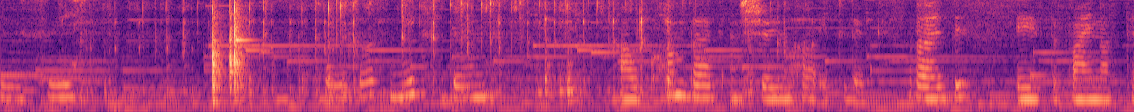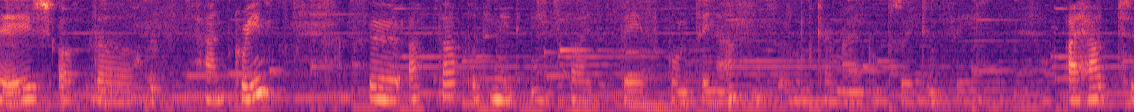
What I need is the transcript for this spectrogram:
you will see. So we just mix then I'll come back and show you how it looks so guys this is the final stage of the hand cream. So after putting it inside this container so I'm camera up so you can see I had to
